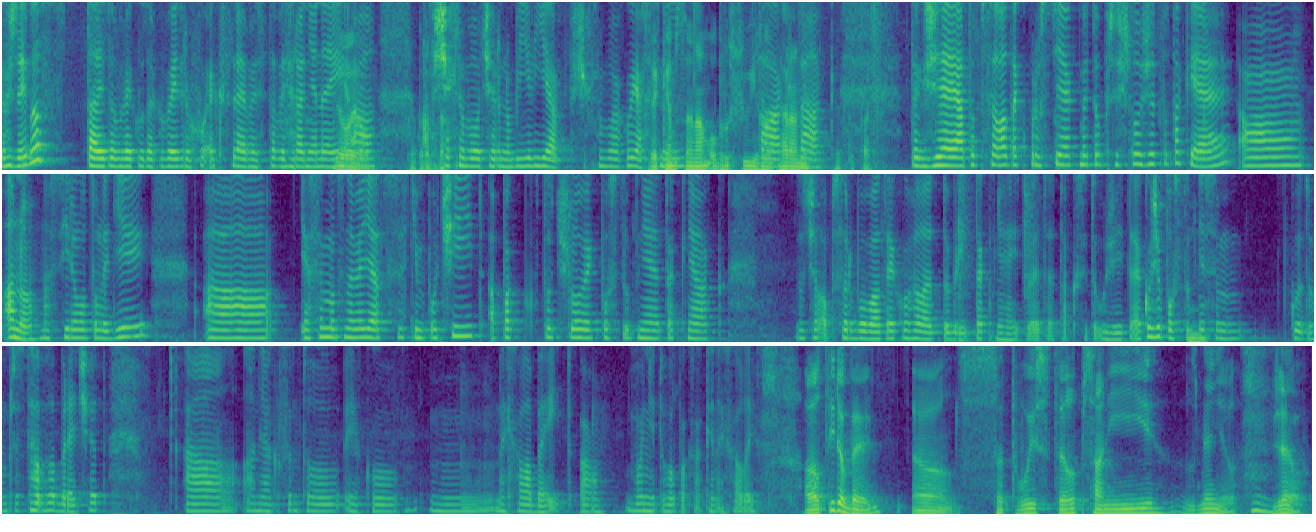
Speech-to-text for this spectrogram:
každý byl v tady tom věku takový trochu extrémista, vyhraněný Jo, jo, a, a všechno bylo černobílý a všechno bylo jako jasný. Věkem se nám obrušují Tak, hrany. tak. Je to tak. Takže já to psala tak prostě, jak mi to přišlo, že to tak je. A ano, nasíralo to lidi a já jsem moc nevěděla, co si s tím počít a pak to člověk postupně tak nějak začal absorbovat, jako hele, dobrý, tak mě hejtujete, tak si to užijte. Jakože postupně jsem kvůli tomu přestávala brečet a, a nějak jsem to jako mm, nechala bejt a oni toho pak taky nechali. Ale od té doby uh, se tvůj styl psaní změnil, Hmm. že jo?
